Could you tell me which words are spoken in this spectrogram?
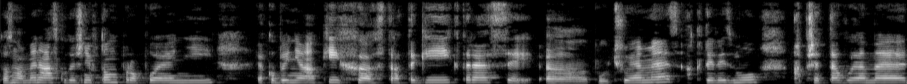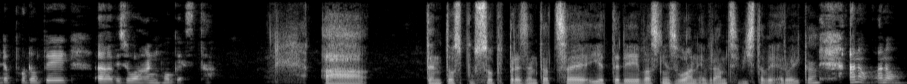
to znamená skutečně v tom propojení jakoby nějakých eh, strategií, které si uh, půjčujeme z aktivismu a přetavujeme do podoby uh, vizuálního gesta. A tento způsob prezentace je tedy vlastně zvolen i v rámci výstavy Eroika? Ano, ano.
